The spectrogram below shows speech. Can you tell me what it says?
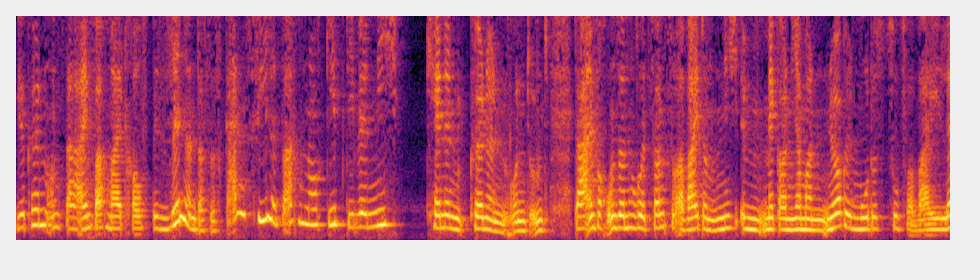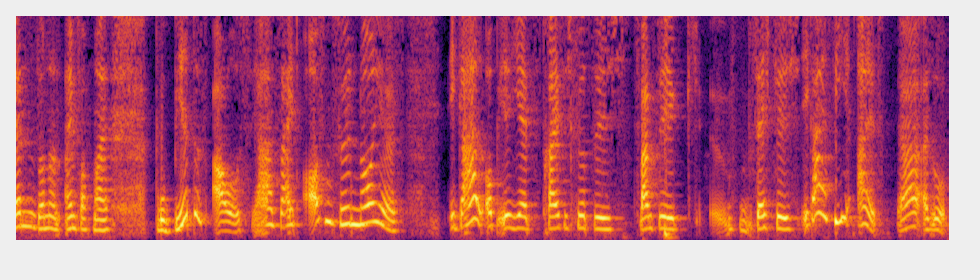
wir können uns da einfach mal drauf besinnen, dass es ganz viele Sachen noch gibt, die wir nicht kennen können und, und da einfach unseren Horizont zu erweitern und nicht im Meckern, Jammern, Nörgelmodus zu verweilen, sondern einfach mal probiert es aus, ja, seid offen für Neues. Egal, ob ihr jetzt 30, 40, 20, äh, 60, egal wie alt, ja, also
